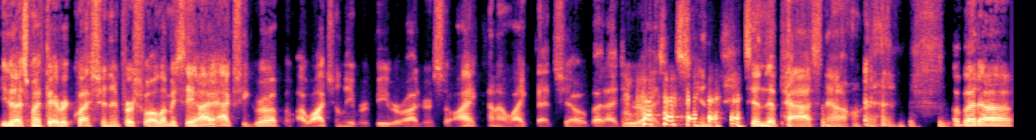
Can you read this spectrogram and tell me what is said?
You know, that's my favorite question. And first of all, let me say I actually grew up I watching Leave Beaver, Roger, so I kind of like that show, but I do realize it's in, it's in the past now. but uh,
